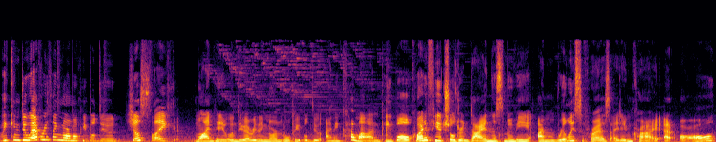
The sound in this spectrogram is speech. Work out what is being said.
We can do everything normal people do just like blind people can do everything normal people do. I mean come on people. Quite a few children die in this movie. I'm really surprised i didn't cry at all.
